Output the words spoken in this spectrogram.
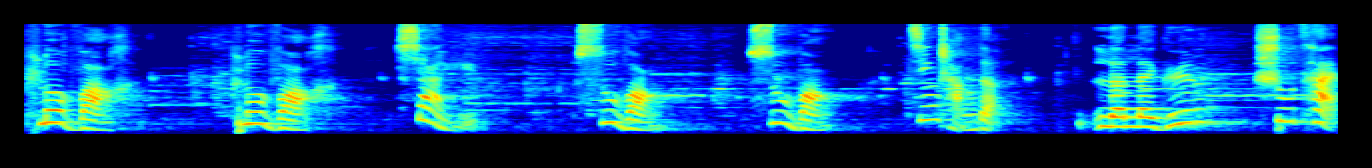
Pleuvoir，pleuvoir，下雨。Souvent，souvent，经常的。Le légume，蔬菜。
